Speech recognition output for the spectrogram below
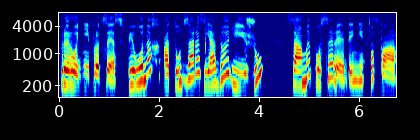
природній процес в піонах, а тут зараз я доріжу саме посередині. Опа.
